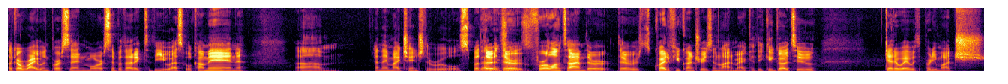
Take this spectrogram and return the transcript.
like a right-wing person more sympathetic to the us will come in um, and they might change the rules but That there there sense. for a long time there there was quite a few countries in latin america that you could go to get away with pretty much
